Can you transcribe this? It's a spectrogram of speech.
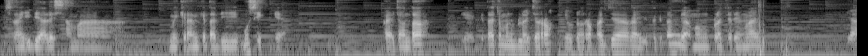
istilahnya idealis sama pemikiran kita di musik ya kayak contoh ya kita cuma belajar rock ya udah rock aja kayak gitu. Kita nggak mau mempelajari yang lain. Ya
